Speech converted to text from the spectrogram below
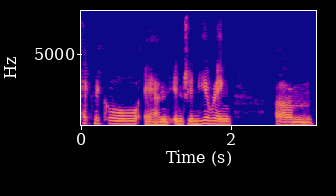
technical and engineering um,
